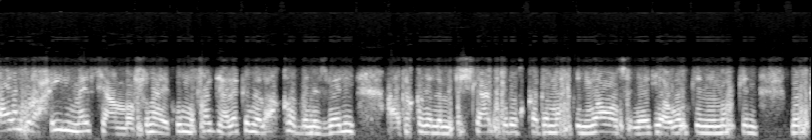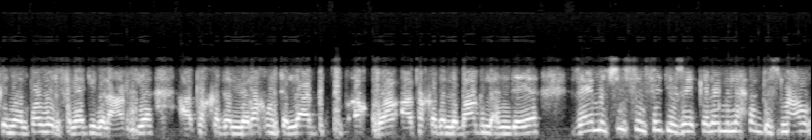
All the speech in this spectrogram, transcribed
أو رحيل ميسي عن برشلونة هيكون مفاجأة. لكن الأقرب بالنسبة لي أعتقد إن مفيش لاعب كرة قدم ممكن يقعد في النادي أو ممكن ممكن ممكن ينتظر في نادي بالعافية. أعتقد إن رغبة اللاعب بتبقى أقوى. أعتقد إن بعض الأندية زي مانشستر سيتي وزي الكلام اللي إحنا بنسمعه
